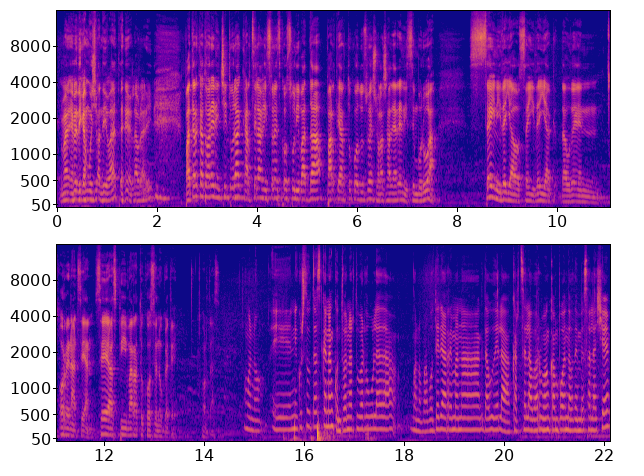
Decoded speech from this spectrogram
Hemetik musu handi bat, Laurari. Patriarkatuaren itxiturak kartzela gizonezko zuri bat da parte hartuko duzuen solasaldiaren izenburua. Zein ideia o zein ideiak dauden horren atzean? Ze azpi marratuko zenukete? Hortaz. Bueno, e, nik uste dut azkenan kontuan hartu behar dugula da, bueno, ba, botere harremanak daudela kartzela barruan kanpoan dauden bezalaxe,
